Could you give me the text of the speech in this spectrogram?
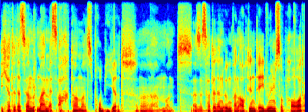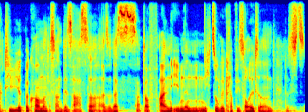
ich hatte das ja mit meinem S8 damals probiert ähm, und also es hatte dann irgendwann auch den Daydream Support aktiviert bekommen und das war ein Desaster. Also das hat auf allen Ebenen nicht so geklappt, wie es sollte und das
